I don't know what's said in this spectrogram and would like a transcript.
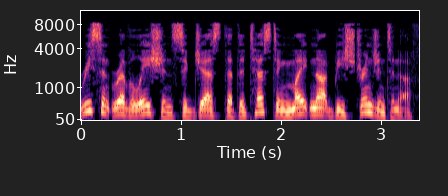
recent revelations suggest that the testing might not be stringent enough,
